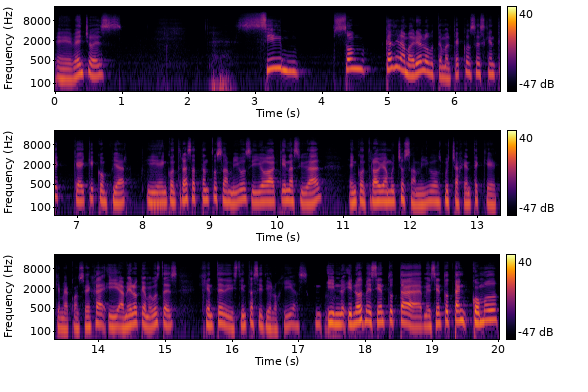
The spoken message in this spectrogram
eh, Bencho, es sí son casi la mayoría de los guatemaltecos es gente que hay que confiar y encontrás a tantos amigos y yo aquí en la ciudad he encontrado ya muchos amigos, mucha gente que, que me aconseja y a mí lo que me gusta es gente de distintas ideologías y, y no me siento, ta, me siento tan cómodo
